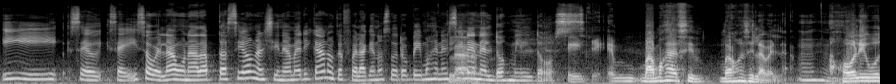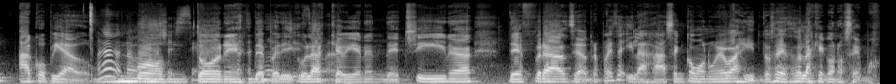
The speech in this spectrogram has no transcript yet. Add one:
Y se, se hizo, ¿verdad? Una adaptación al cine americano, que fue la que nosotros vimos en el Claro. cine en el 2002. Eh, eh, vamos a decir, vamos a decir la verdad. Hollywood ha copiado Ah, no, montones de películas que vienen de China, de Francia, de otros países y las hacen como nuevas y entonces esas son las que conocemos.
